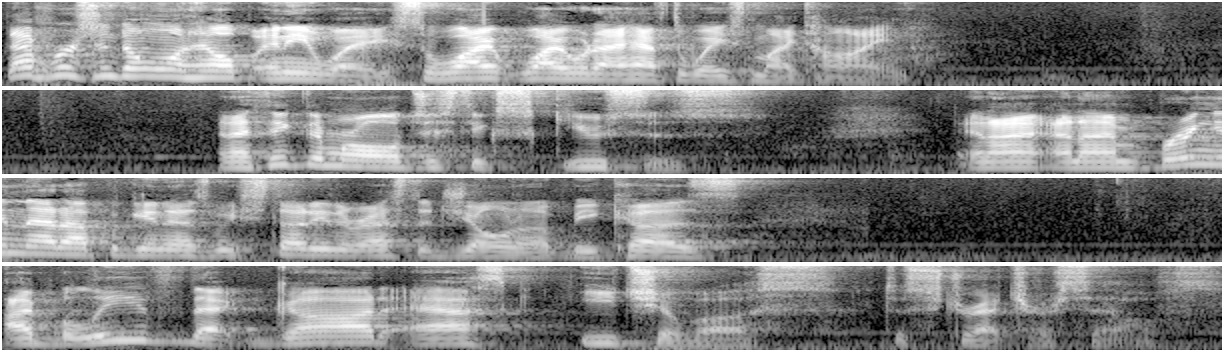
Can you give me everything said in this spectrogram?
That person don't want help anyway, so why, why would I have to waste my time? And I think they're all just excuses. And, I, and I'm bringing that up again as we study the rest of Jonah because I believe that God asks each of us to stretch ourselves.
